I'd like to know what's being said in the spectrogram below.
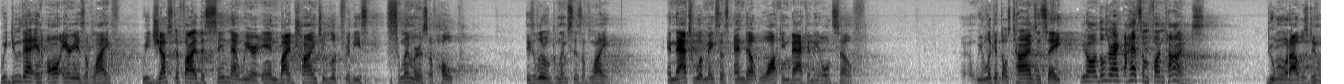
We do that in all areas of life. We justify the sin that we are in by trying to look for these slimmers of hope, these little glimpses of light. And that's what makes us end up walking back in the old self. We look at those times and say, you know, those are, I had some fun times doing what I was doing.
